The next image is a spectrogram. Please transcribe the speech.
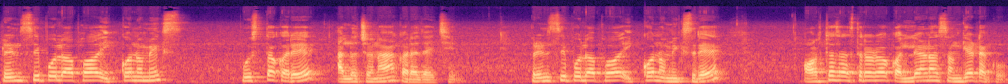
प्रिन्सिपल अफ इकोनोमिक्स पुस्तक आलोचना प्रिन्सिपल अफ इकोनोमिक्स अर्थशास्त्र कल्याण को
